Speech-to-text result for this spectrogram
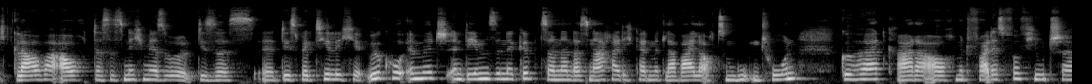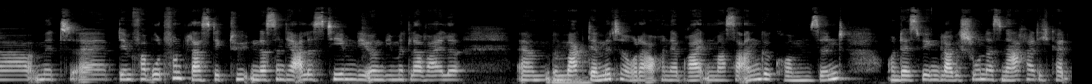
ich glaube auch, dass es nicht mehr so dieses äh, despektierliche Öko-Image in dem Sinne gibt, sondern dass Nachhaltigkeit mittlerweile auch zum guten Ton gehört, gerade auch mit Fridays for Future, mit äh, dem Verbot von Plastiktüten. Das sind ja alles Themen, die irgendwie mittlerweile ähm, im Markt der Mitte oder auch in der breiten Masse angekommen sind. Und deswegen glaube ich schon, dass Nachhaltigkeit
